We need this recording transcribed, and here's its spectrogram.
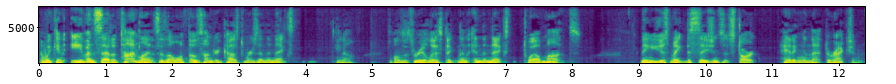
And we can even set a timeline that says, I want those hundred customers in the next, you know, as long as it's realistic, then in the next 12 months. Then you just make decisions that start heading in that direction.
